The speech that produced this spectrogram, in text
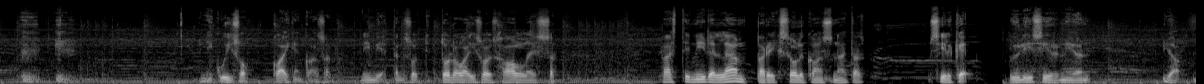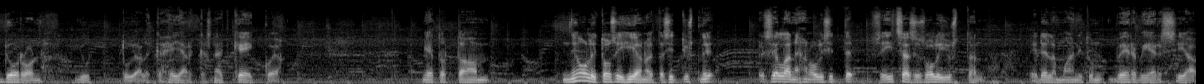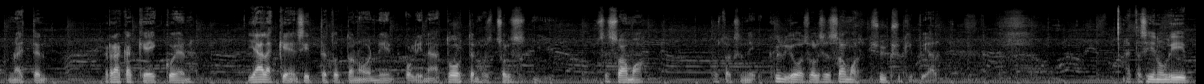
niin kuin iso kaiken kansan nimi, että ne soitti todella isoissa halleissa. Päästiin niiden lämpäriksi, se oli kanssa näitä Silke Ylisirniön ja Doron juttuja, eli he järkkäs näitä keikkoja. Ja tota, ne oli tosi hienoa, että sitten just ne, sellainenhan oli sitten, se itse asiassa oli just tämän edellä mainitun Verviersi ja näiden räkäkeikkojen jälkeen sitten tota noin, niin oli nämä Tottenhoiset, se oli se sama, muistaakseni, kyllä joo, se oli se sama syksykin vielä. Että siinä oli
